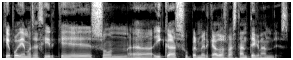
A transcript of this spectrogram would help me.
que podríamos decir que son eh, ICAs supermercados bastante grandes.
